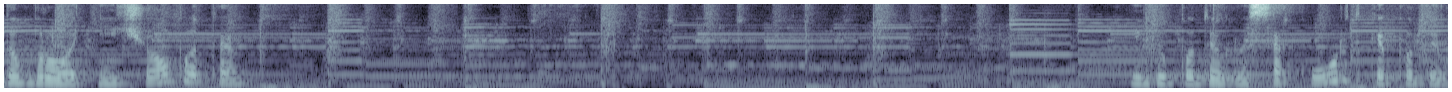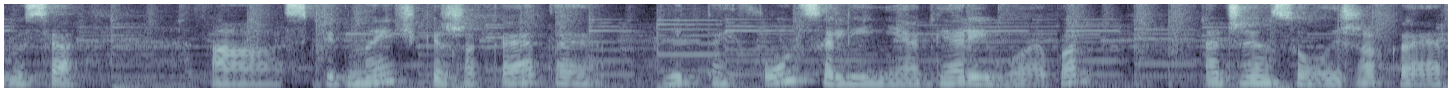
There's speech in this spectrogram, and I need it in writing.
Добротні чоботи. Іду подивлюся куртки, подивлюся а, спіднички, жакети від Тайфун. Це лінія Гері Вебер, джинсовий жакет.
